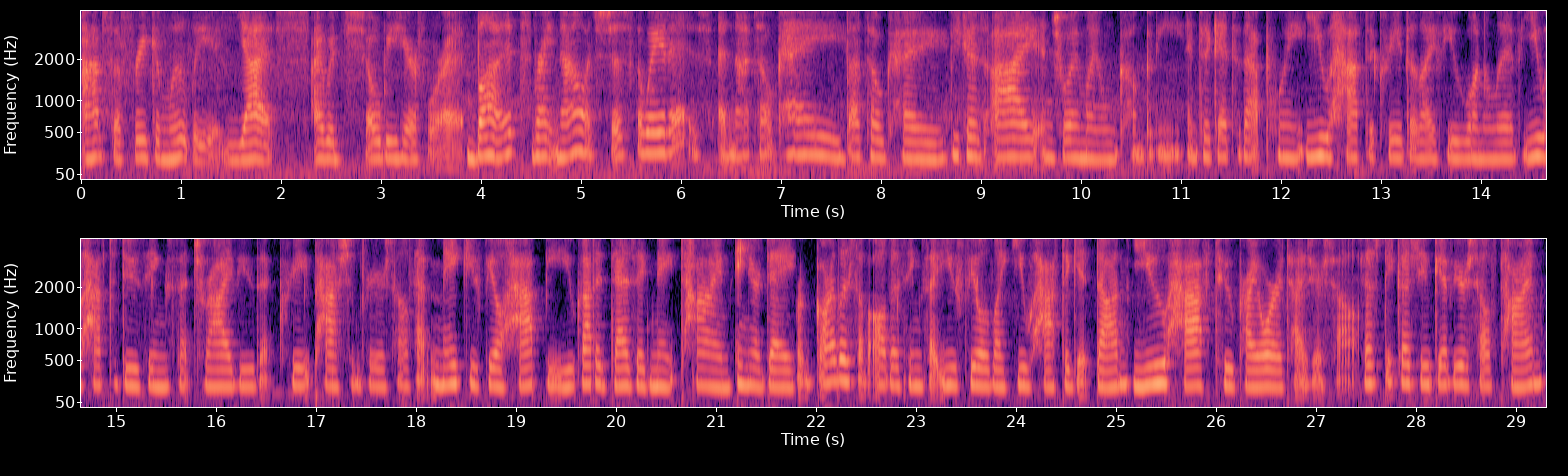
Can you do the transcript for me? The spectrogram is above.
absolutely, yes, I would so be here for it. But right now, it's just the way it is. And that's okay. That's that's okay because I enjoy my own company. And to get to that point, you have to create the life you want to live. You have to do things that drive you, that create passion for yourself, that make you feel happy. You got to designate time in your day, regardless of all the things that you feel like you have to get done. You have to prioritize yourself. Just because you give yourself time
